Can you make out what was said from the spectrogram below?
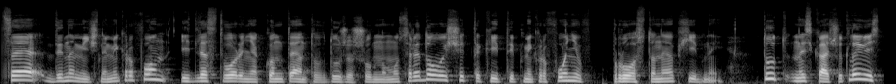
Це динамічний мікрофон, і для створення контенту в дуже шумному середовищі такий тип мікрофонів просто необхідний. Тут низька чутливість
